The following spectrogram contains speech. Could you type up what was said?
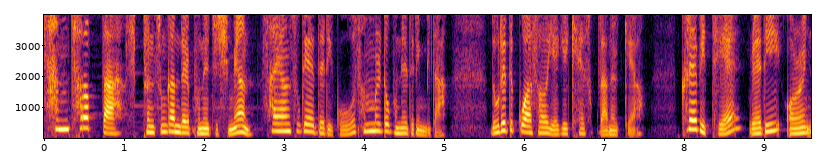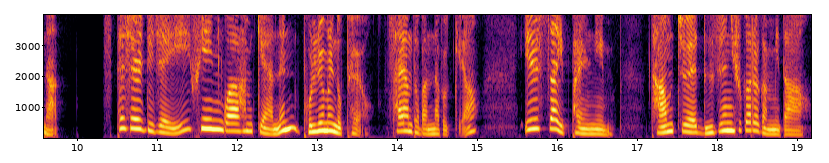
참 철없다 싶은 순간들 보내주시면 사연 소개해드리고 선물도 보내드립니다. 노래 듣고 와서 얘기 계속 나눌게요. 크래비티의 Ready or Not special DJ 휘인과 함께하는 볼륨을 높여요. 사연 더 만나볼게요. 1428님, 다음 주에 늦은 휴가를 갑니다.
